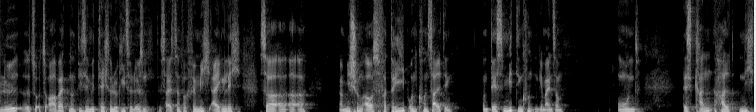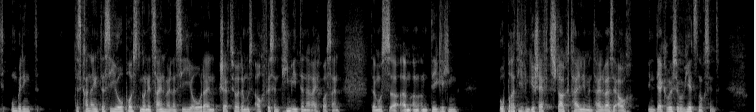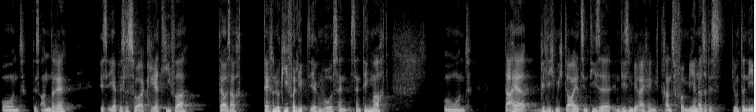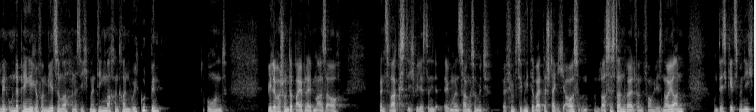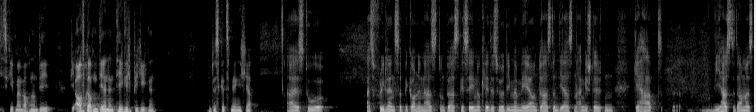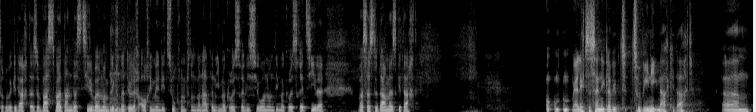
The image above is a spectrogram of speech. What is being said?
zu, zu arbeiten und diese mit Technologie zu lösen. Das heißt einfach für mich eigentlich so äh, äh, äh eine Mischung aus Vertrieb und Consulting und das mit den Kunden gemeinsam. Und das kann halt nicht unbedingt, das kann eigentlich der CEO-Posten gar nicht sein, weil ein CEO oder ein Geschäftsführer, der muss auch für sein Team intern erreichbar sein. Der muss äh, am, am, täglichen operativen Geschäft stark teilnehmen, teilweise auch in der Größe, wo wir jetzt noch sind. Und das andere ist eher ein bisschen so ein kreativer, der ist auch Technologie verliebt irgendwo sein, sein Ding macht. Und daher will ich mich da jetzt in diese, in diesem Bereich eigentlich transformieren, also das, die Unternehmen unabhängiger von mir zu machen, dass ich mein Ding machen kann, wo ich gut bin. Und will aber schon dabei bleiben, also auch, wenn es wächst, ich will jetzt dann nicht irgendwann sagen, so mit bei 50 Mitarbeiter steige ich aus und, und lasse es dann, weil dann fange ich das Neue an. Um das geht's mir nicht. Es geht mir einfach nur um die, die Aufgaben, die einem täglich begegnen. Und das geht es mir eigentlich, ja. Als du als Freelancer begonnen hast und du hast gesehen, okay, das wird immer mehr und du hast dann die ersten Angestellten gehabt, wie hast du damals darüber gedacht? Also was war dann das Ziel? Weil man blickt natürlich auch immer in die Zukunft und man hat dann immer größere Visionen und immer größere Ziele. Was hast du damals gedacht? Um, um ehrlich zu sein, ich glaube, ich habe zu, zu wenig nachgedacht. Ähm,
